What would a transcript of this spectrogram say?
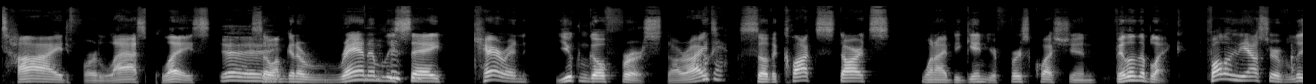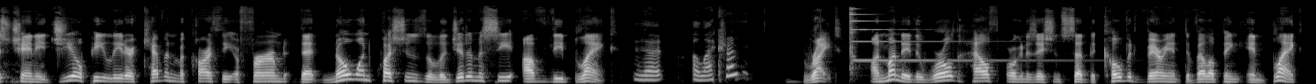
tied for last place. Yay. So I'm going to randomly say, Karen, you can go first. All right. Okay. So the clock starts when I begin your first question. Fill in the blank. Following the ouster of Liz Cheney, GOP leader Kevin McCarthy affirmed that no one questions the legitimacy of the blank. The election? Right. On Monday, the World Health Organization said the COVID variant developing in blank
